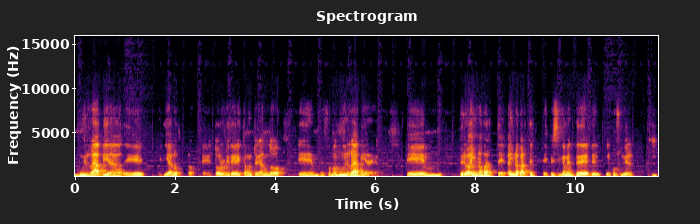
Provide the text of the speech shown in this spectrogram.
muy rápida. Eh, hoy día los, eh, todos los retailers estamos entregando eh, en forma muy rápida. pero hay una parte, hay una parte específicamente del, consumidor, y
